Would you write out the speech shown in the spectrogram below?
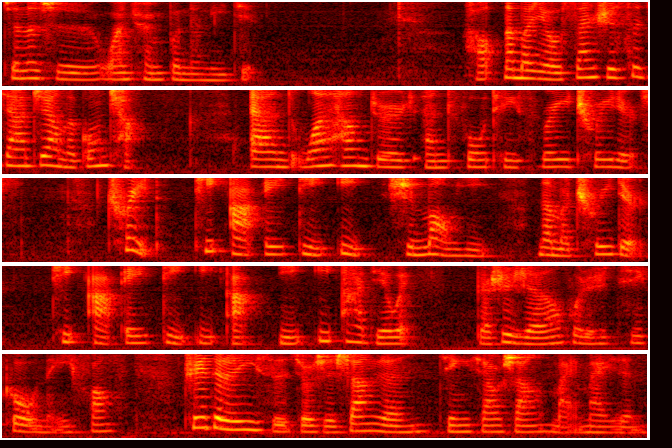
真的是完全不能理解。好，那么有三十四家这样的工厂，and one hundred and forty-three traders. Trade, T-R-A-D-E 是贸易，那么 trader, T-R-A-D-E-R 以 E-R 结尾，表示人或者是机构哪一方。Trader 的意思就是商人、经销商、买卖人。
